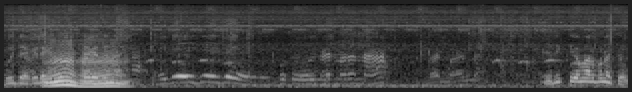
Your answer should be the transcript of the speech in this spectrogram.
ওই দেখ এটা এদিক থেকে মারবো না কেউ?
